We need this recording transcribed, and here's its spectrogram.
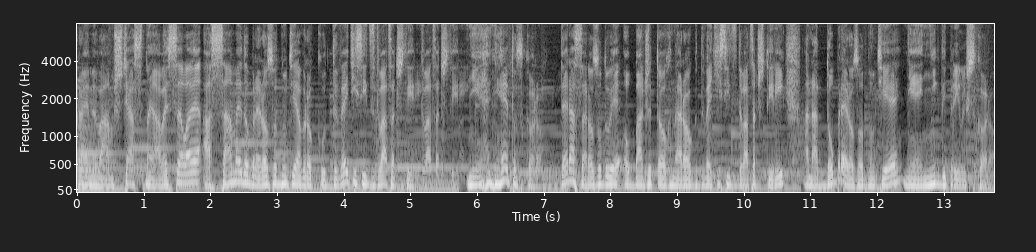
Prajeme vám šťastné a veselé a samé dobré rozhodnutia v roku 2024. 24. Nie, nie je to skoro. Teraz sa rozhoduje o budžetoch na rok 2024 a na dobré rozhodnutie nie je nikdy príliš skoro.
